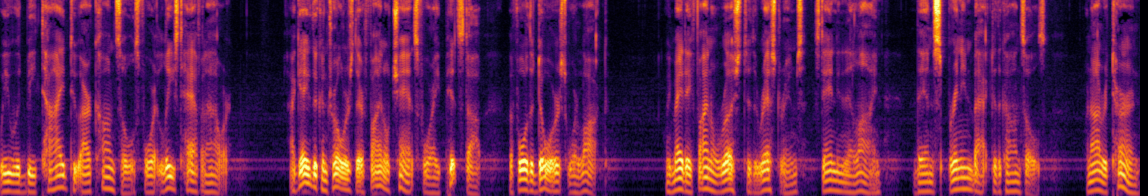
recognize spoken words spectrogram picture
we would be tied to our consoles for at least half an hour. I gave the controllers their final chance for a pit stop before the doors were locked. We made a final rush to the restrooms, standing in line, then sprinting back to the consoles. When I returned,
